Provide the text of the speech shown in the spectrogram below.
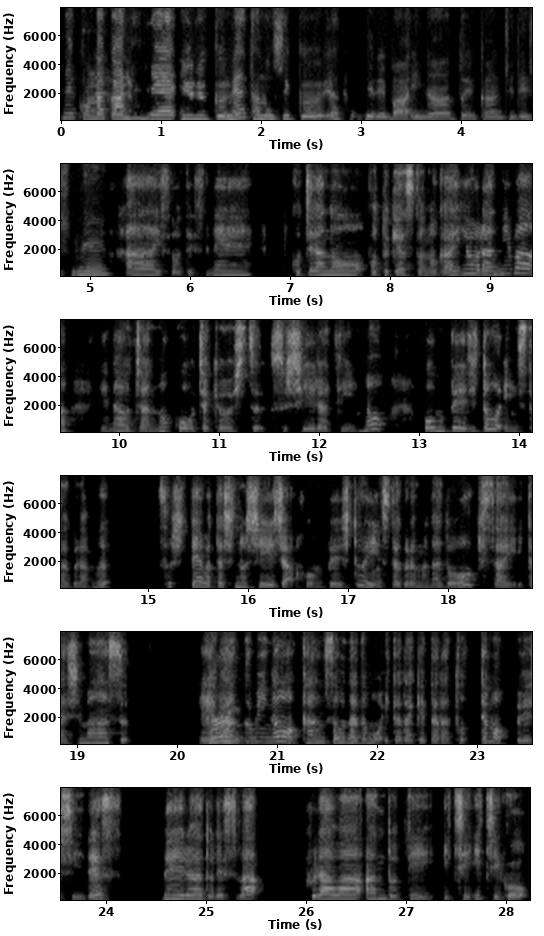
ね、こんな感じで、ゆるくね、楽しくやっていければいいなという感じですね。はーい、そうですね。こちらのポッドキャストの概要欄には、えなおちゃんの紅茶教室、スシーラティのホームページとインスタグラム、そして私のシージャホームページとインスタグラムなどを記載いたします。えーはい、番組の感想などもいただけたらとっても嬉しいです。メールアドレスは、フラワー &t115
